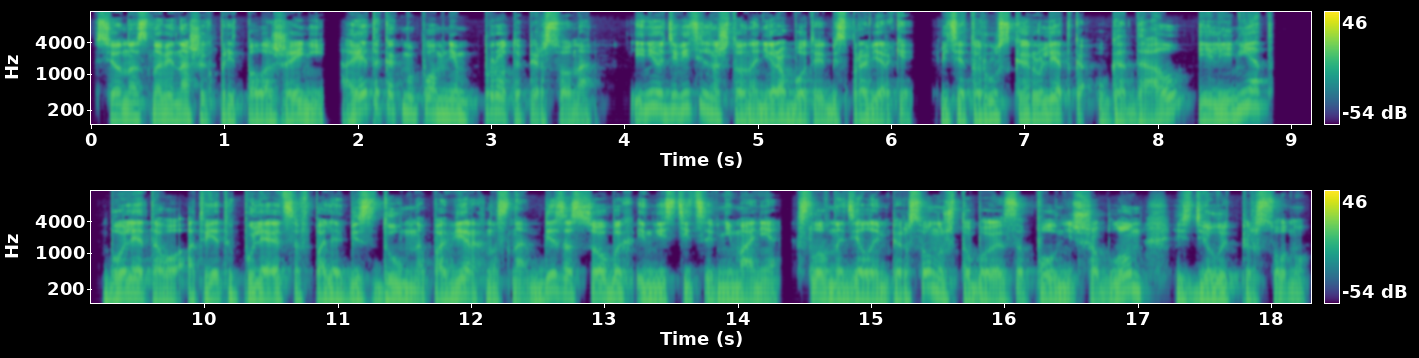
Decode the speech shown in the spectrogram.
Все на основе наших предположений, а это, как мы помним, протоперсона. И неудивительно, что она не работает без проверки, ведь это русская рулетка, угадал или нет? Более того, ответы пуляются в поля бездумно, поверхностно, без особых инвестиций внимания, словно делаем персону, чтобы заполнить шаблон и сделать персону.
